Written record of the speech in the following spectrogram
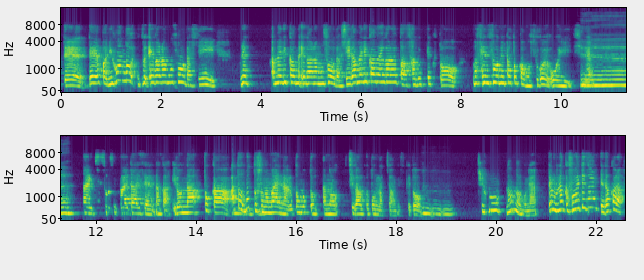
ってでやっぱ日本の絵柄もそうだし、ね、アメリカの絵柄もそうだしでアメリカの絵柄やっぱ探っていくと、まあ、戦争ネタとかもすごい多いしへね。え第一次世界大戦なんかいろんなとかあともっとその前になるともっとあの違うことになっちゃうんですけど、うんうん基本なんだろうね。でもなんかそういうデザインってだから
